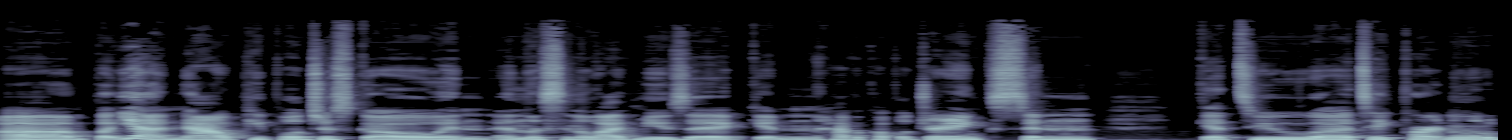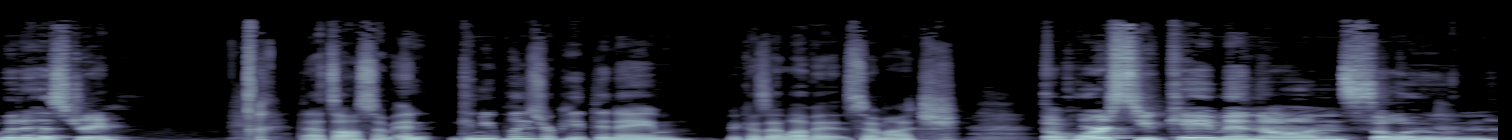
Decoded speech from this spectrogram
um, but yeah, now people just go and and listen to live music and have a couple drinks and get to uh, take part in a little bit of history. that's awesome and can you please repeat the name because i love it so much The horse you came in on saloon.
